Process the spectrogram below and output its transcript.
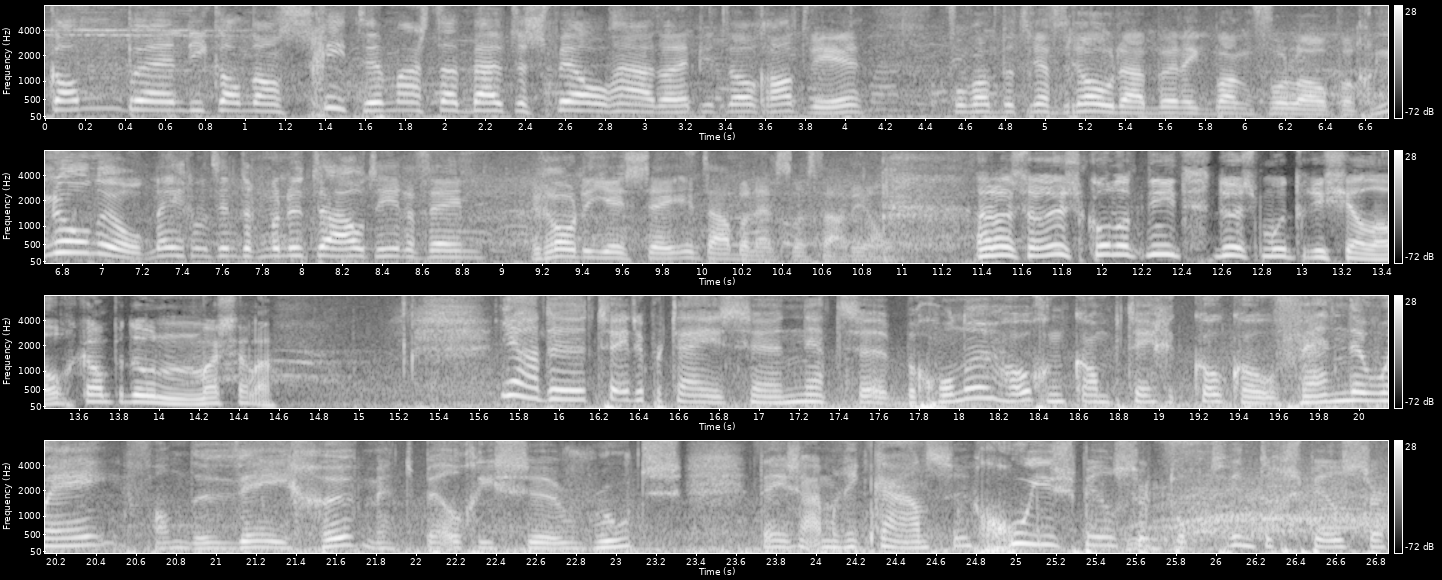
Kamp. En die kan dan schieten. Maar staat buiten spel. Dan heb je het wel gehad weer. Voor wat betreft Roda ben ik bang voorlopig. 0-0. 29 minuten oud Heerenveen. Rode JC in het stadion. En als de Rus kon het niet. Dus moet Richel Hoogkamp doen. Marcella. Ja, de tweede partij is uh, net uh, begonnen. Hogenkamp tegen Coco Vandewey van de Wegen met Belgische roots. Deze Amerikaanse, goede speelster, top 20 speelster.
